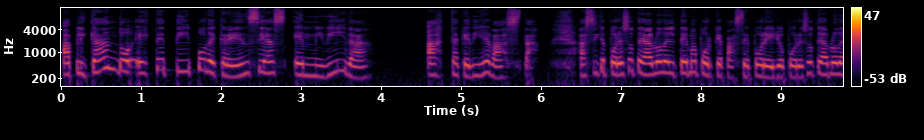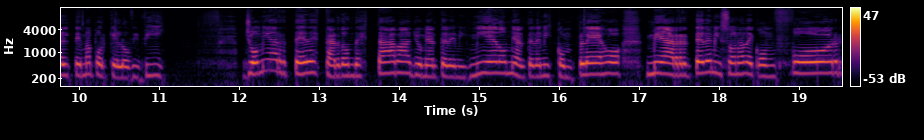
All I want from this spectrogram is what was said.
Aplicando este tipo de creencias en mi vida hasta que dije basta. Así que por eso te hablo del tema porque pasé por ello, por eso te hablo del tema porque lo viví. Yo me harté de estar donde estaba, yo me harté de mis miedos, me harté de mis complejos, me harté de mi zona de confort,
